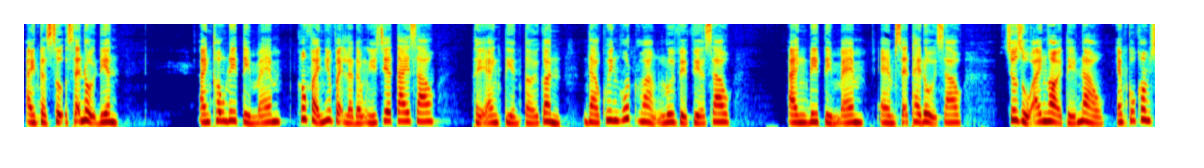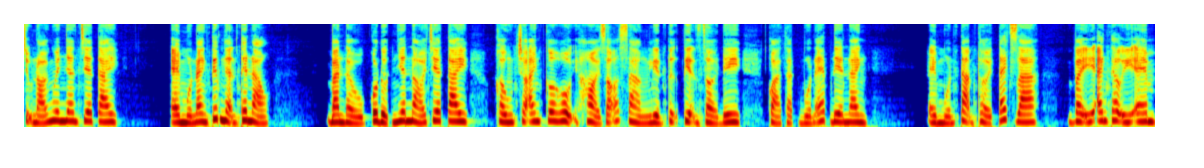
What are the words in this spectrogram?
anh thật sự sẽ nổi điên. Anh không đi tìm em, không phải như vậy là đồng ý chia tay sao? Thấy anh tiến tới gần, Đào Khuynh hốt hoảng lui về phía sau. Anh đi tìm em, em sẽ thay đổi sao? Cho dù anh hỏi thế nào, em cũng không chịu nói nguyên nhân chia tay. Em muốn anh tiếp nhận thế nào? Ban đầu cô đột nhiên nói chia tay, không cho anh cơ hội hỏi rõ ràng liền tự tiện rời đi, quả thật muốn ép điên anh. Em muốn tạm thời tách ra, vậy anh theo ý em,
